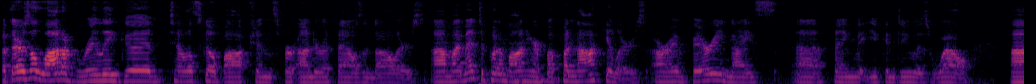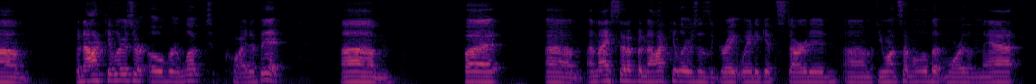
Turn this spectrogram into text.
But there's a lot of really good telescope options for under a thousand dollars. Um, I meant to put them on here, but binoculars are a very nice uh, thing that you can do as well. Um, binoculars are overlooked quite a bit, um, but um, a nice set of binoculars is a great way to get started. Um, if you want something a little bit more than that,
